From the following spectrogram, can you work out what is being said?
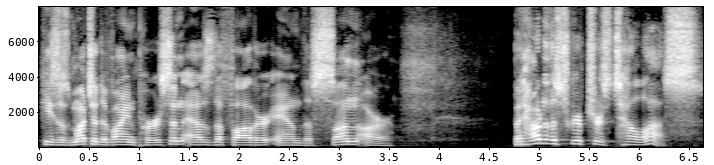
He's as much a divine person as the Father and the Son are. But how do the scriptures tell us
